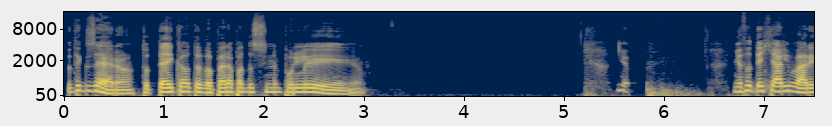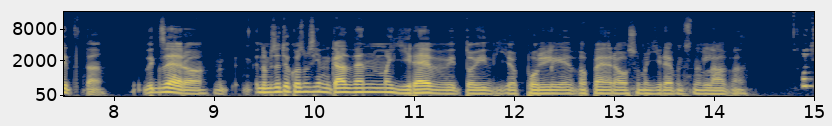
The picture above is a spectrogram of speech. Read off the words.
δεν ξέρω. Το take-out εδώ πέρα πάντως είναι πολύ... Νιώ... Νιώθω ότι έχει άλλη βαρύτητα. Δεν ξέρω. Νομίζω ότι ο κόσμος γενικά δεν μαγειρεύει το ίδιο πολύ εδώ πέρα όσο μαγειρεύουν στην Ελλάδα. οκ.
